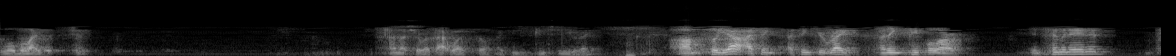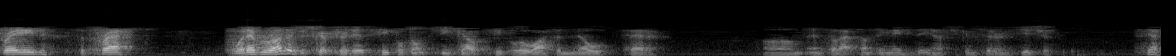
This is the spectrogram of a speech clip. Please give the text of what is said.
globalization. I'm not sure what that was, so I can just continue, right? Um, so yeah, I think I think you're right. I think people are intimidated, afraid, suppressed, whatever other descriptor it is. People don't speak out. People who often know better, um, and so that's something maybe that you have to consider in the future. Yes.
